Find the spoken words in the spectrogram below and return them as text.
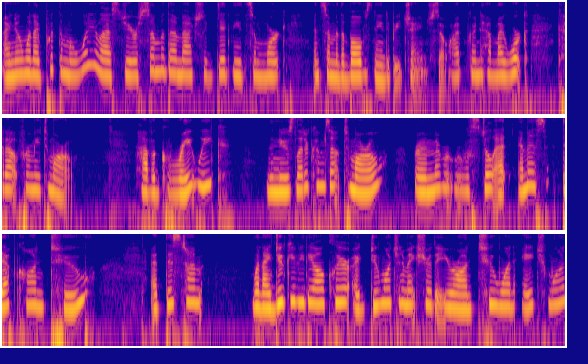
I know when I put them away last year, some of them actually did need some work and some of the bulbs need to be changed. So I'm going to have my work cut out for me tomorrow. Have a great week. The newsletter comes out tomorrow. Remember, we're still at MS DEF CON 2. At this time, when I do give you the all clear, I do want you to make sure that you're on 21H1.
